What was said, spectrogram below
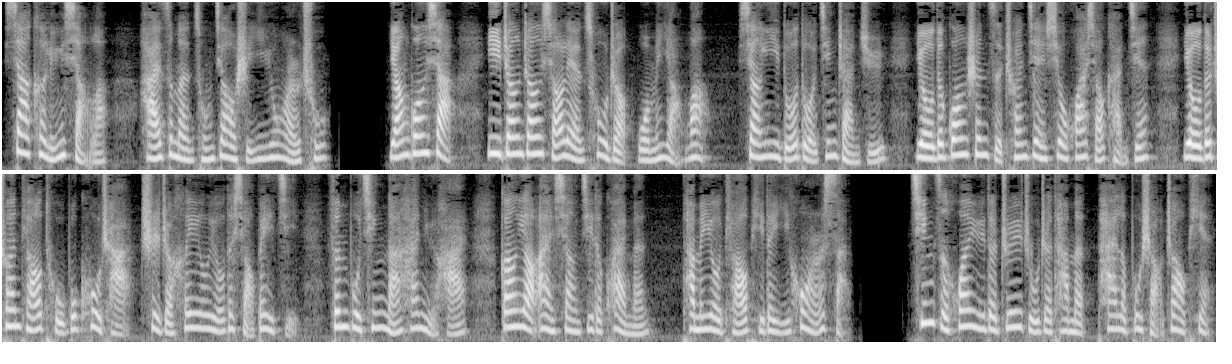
下课铃响了，孩子们从教室一拥而出。阳光下，一张张小脸蹙着我们仰望，像一朵朵金盏菊。有的光身子穿件绣花小坎肩，有的穿条土布裤衩，赤着黑油油的小背脊，分不清男孩女孩。刚要按相机的快门，他们又调皮的一哄而散。亲子欢愉的追逐着他们，拍了不少照片。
